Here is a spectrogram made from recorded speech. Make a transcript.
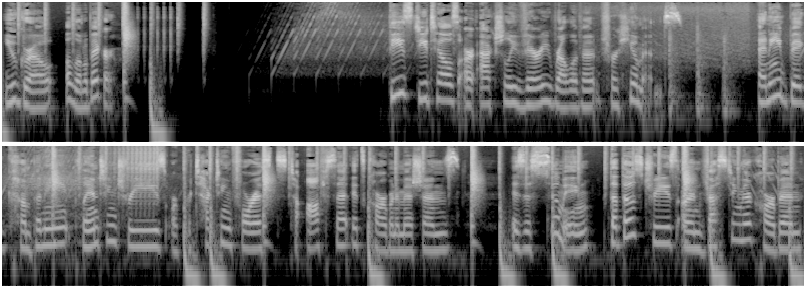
You grow a little bigger. These details are actually very relevant for humans. Any big company planting trees or protecting forests to offset its carbon emissions is assuming that those trees are investing their carbon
